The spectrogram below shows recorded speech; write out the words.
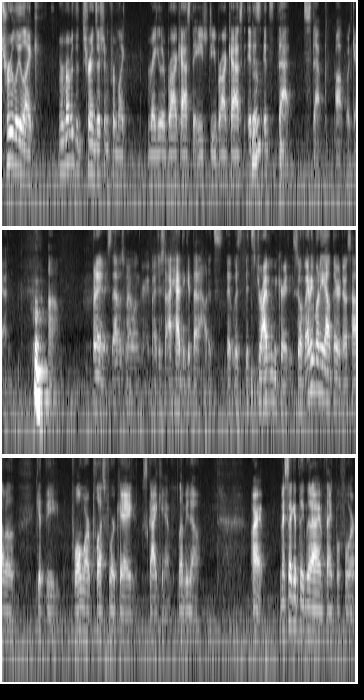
truly like remember the transition from like regular broadcast to HD broadcast. It is it's that step up again. Um, but anyways, that was my one gripe. I just I had to get that out. It's it was it's driving me crazy. So if anybody out there knows how to get the Walmart Plus 4K Skycam, let me know. All right, my second thing that I am thankful for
